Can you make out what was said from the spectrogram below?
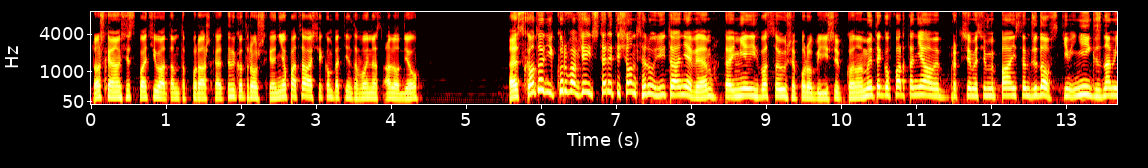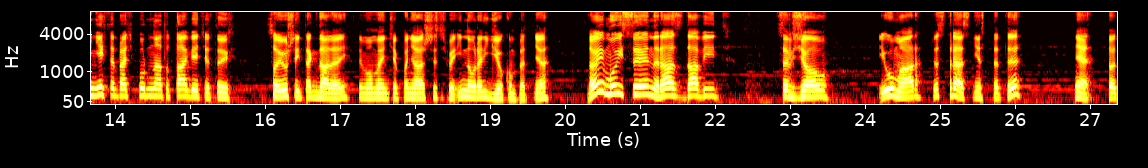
Troszkę nam się spłaciła tam ta porażka, tylko troszkę. Nie opłacała się kompletnie ta wojna z Alodią. E, skąd oni kurwa wzięli 4000 ludzi, to ja nie wiem. Tutaj mieli chyba sojusze porobili szybko. No my tego farta nie mamy, praktycznie my jesteśmy państwem żydowskim i nikt z nami nie chce brać kurna tutaj, wiecie, tych sojuszy i tak dalej w tym momencie, ponieważ jesteśmy inną religią kompletnie. No i mój syn, raz Dawid, se wziął i umarł przez stres niestety. Nie, to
